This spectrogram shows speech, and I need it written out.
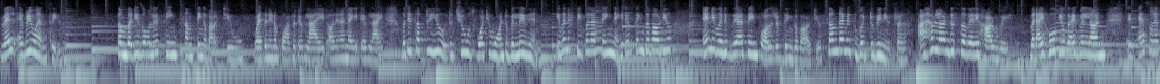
Well, everyone says. Somebody is always saying something about you, whether in a positive light or in a negative light. But it's up to you to choose what you want to believe in. Even if people are saying negative things about you, and even if they are saying positive things about you, sometimes it's good to be neutral. I have learned this a very hard way, but I hope you guys will learn it as soon as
